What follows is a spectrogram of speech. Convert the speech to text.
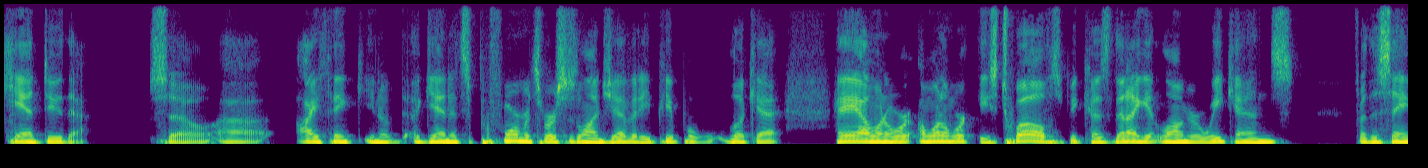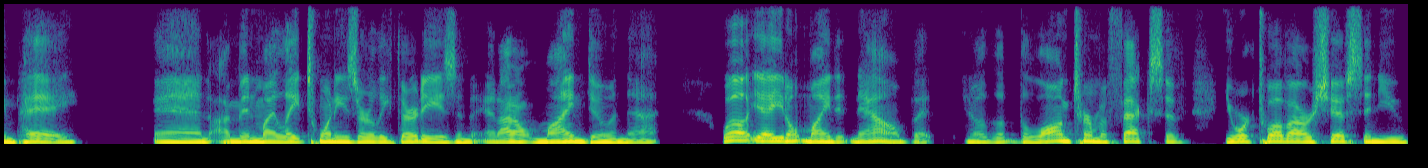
can't do that. So uh, I think you know again, it's performance versus longevity. People look at, hey, I want to work, I want to work these 12s because then I get longer weekends for the same pay, and I'm in my late 20s, early 30s, and and I don't mind doing that. Well, yeah, you don't mind it now, but you know the the long term effects of you work 12 hour shifts and you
